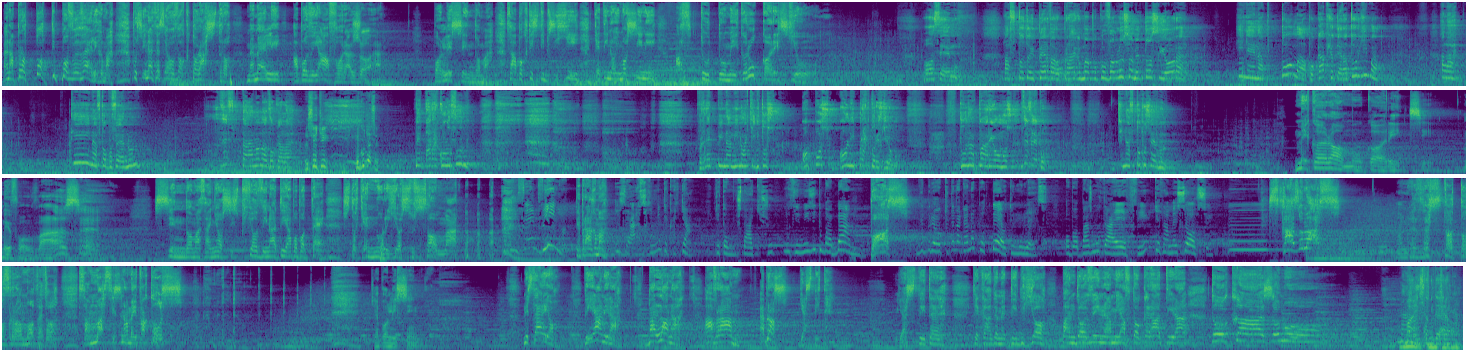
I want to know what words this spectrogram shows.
Ένα πρωτότυπο βδέλιγμα που συνέθεσε ο δόκτωρ Άστρο με μέλη από διάφορα ζώα. Πολύ σύντομα θα αποκτήσει την ψυχή και την νοημοσύνη αυτού του μικρού κοριτσιού. Ω Θεέ μου, αυτό το υπέρβαρο πράγμα που κουβαλούσαμε τόση ώρα είναι ένα πτώμα από κάποιο τερατούργημα. Αλλά τι είναι αυτό που φέρνουν; Δεν φτάνω να δω καλά. Εσύ εκεί, μην κουνιάσαι. Με παρακολουθούν. Πρέπει να μείνω ακίνητος όπως όλοι οι πράκτορες γύρω μου. Πού να πάρει όμως, δεν βλέπω. Τι είναι αυτό που σέρνουν; Μικρό μου κορίτσι, μη φοβάσαι. Σύντομα θα νιώσεις πιο δυνατή από ποτέ στο καινούριο σου σώμα. Είσαι εμβλήμα. Τι πράγμα; Είσαι άσχημη και κακιά. Και το μουστάκι σου μου θυμίζει του μπαμπά μου. Πώς; Δεν πρόκειται να κάνω ποτέ ό,τι μου λες. Ο μπαμπάς μου θα έρθει και θα με σώσει. Μμμ, Σκάζω μας! Αν δεν στο το βρωμόδεδο, θα μάθεις να με υπακούς. Και πολύ σύντομα. Νηστέριο, Διάνυρα, Μπαλώνα, Αβραάμ, εμπρός, βιαστείτε. Βιαστείτε και κάντε με την πιο παντοδύναμη αυτοκράτηρα του κόσμου. Μάλιστα, μητέρα.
